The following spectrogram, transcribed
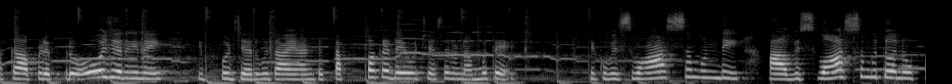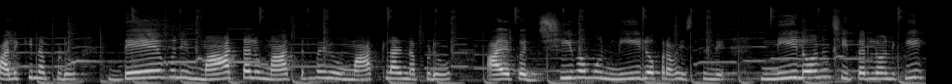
అక్క అప్పుడెప్పుడో జరిగినాయి. ఇప్పుడు జరుగుతాయా అంటే తప్పక దేవుడు చేస్తే నమ్మితే. నీకు విశ్వాసం ఉండి ఆ విశ్వాసముతో నువ్వు పలికినప్పుడు దేవుని మాటలు మాత్రమే నువ్వు మాట్లాడినప్పుడు ఆ యొక్క జీవము నీలో ప్రవహిస్తుంది. నీలో నుంచి ఇతరులోనికి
